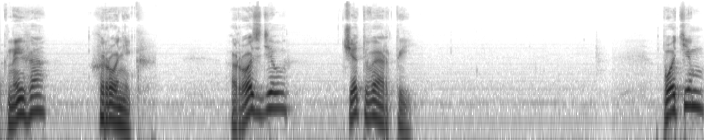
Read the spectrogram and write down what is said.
книга Хронік, розділ четвертий. Потім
